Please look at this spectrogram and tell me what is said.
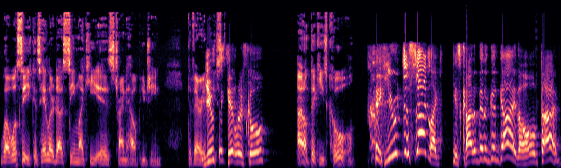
Well, we'll see because Hitler does seem like he is trying to help Eugene. The very You least. think Hitler's cool? I don't think he's cool. you just said like he's kind of been a good guy the whole time.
